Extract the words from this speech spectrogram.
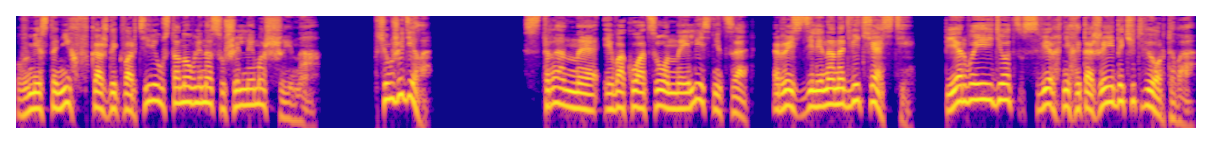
вместо них в каждой квартире установлена сушильная машина. В чем же дело? Странная эвакуационная лестница разделена на две части. Первая идет с верхних этажей до четвертого,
